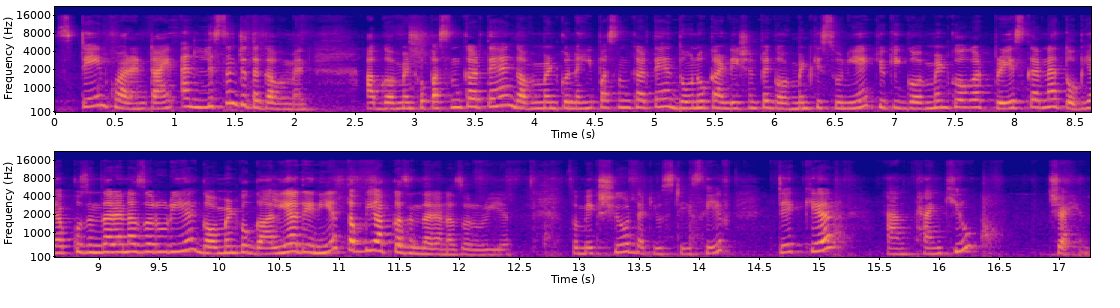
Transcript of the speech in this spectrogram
stay in quarantine and listen to the government आप गवर्नमेंट को पसंद करते हैं गवर्नमेंट को नहीं पसंद करते हैं, दोनों कंडीशन पे गवर्नमेंट की सुनिए, क्योंकि गवर्नमेंट को अगर प्रेस करना है तो भी आपको ज़िंदा रहना ज़रूरी है। गवर्नमेंट को गालियाँ देनी है, तब भी आपका ज़िंदा रहना ज़रूरी है। So make sure that you stay safe take care and thank you Jai Hind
